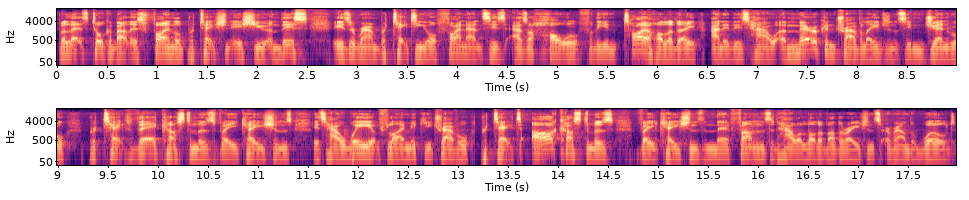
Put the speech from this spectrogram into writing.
But let's talk about this final protection issue, and this is around protecting your finances as a whole for the entire holiday, and it is how American travel agents in general protect their customers' vacations. It's how we at Fly Mickey Travel protect our customers' vacations and their funds, and how a lot of other agents around the world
